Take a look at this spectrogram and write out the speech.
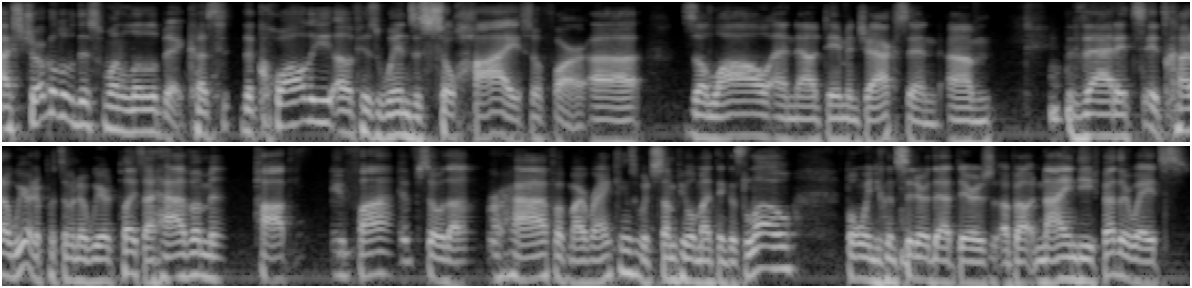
I struggled with this one a little bit because the quality of his wins is so high so far. Uh, Zalal and now Damon Jackson. Um, that it's it's kind of weird. It puts him in a weird place. I have him in top five, so the upper half of my rankings, which some people might think is low, but when you consider that there's about 90 featherweights,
